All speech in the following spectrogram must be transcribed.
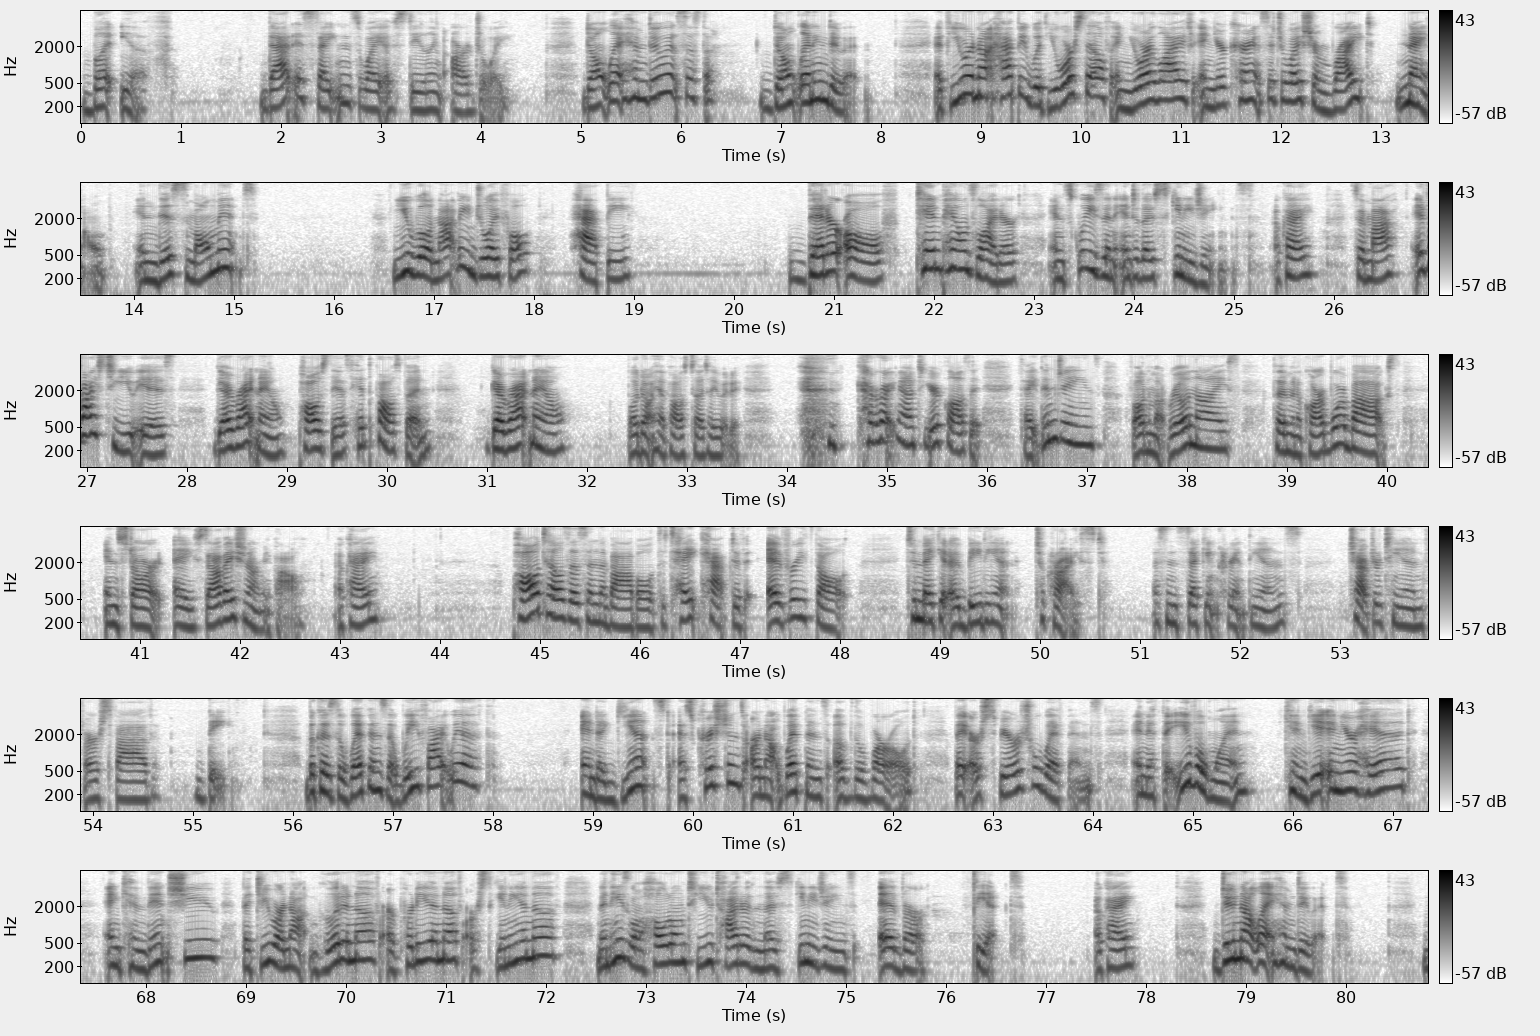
But if. That is Satan's way of stealing our joy. Don't let him do it, sister. Don't let him do it. If you are not happy with yourself and your life and your current situation right now, in this moment, you will not be joyful, happy, better off, 10 pounds lighter, and squeezing into those skinny jeans. Okay? So, my advice to you is go right now, pause this, hit the pause button, go right now. Well, don't hit pause till I tell you what to do. go right now to your closet, take them jeans, fold them up real nice, put them in a cardboard box, and start a Salvation Army pile. Okay? Paul tells us in the Bible to take captive every thought to make it obedient to Christ. That's in 2 Corinthians chapter 10 verse 5b. Because the weapons that we fight with and against as Christians are not weapons of the world. They are spiritual weapons. And if the evil one can get in your head and convince you that you are not good enough or pretty enough or skinny enough, then he's going to hold on to you tighter than those skinny jeans ever fit. Okay? Do not let him do it.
